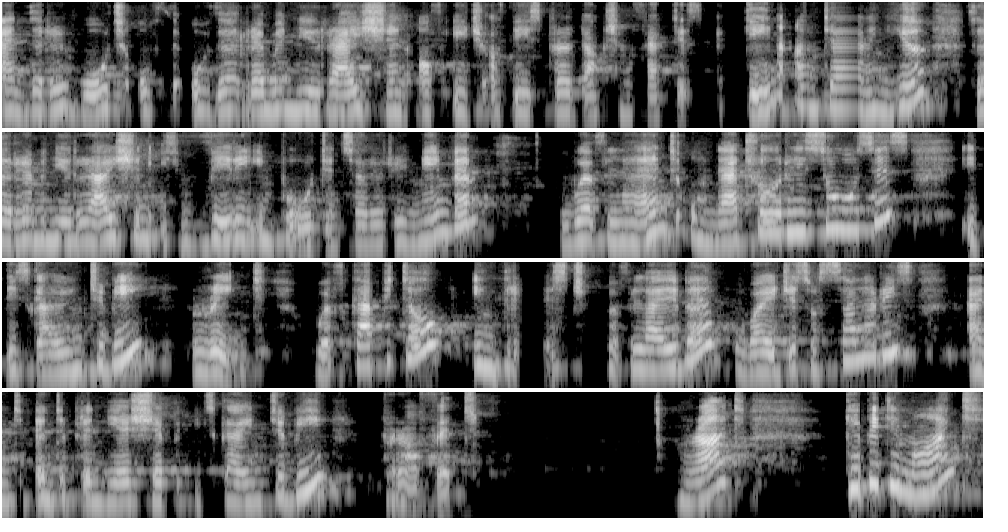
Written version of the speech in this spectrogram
and the rewards of the, or the remuneration of each of these production factors. Again, I'm telling you, the remuneration is very important. So remember, with land or natural resources, it is going to be rent. With capital, interest. With labor, wages or salaries, and entrepreneurship, it's going to be profit right? Keep it in mind.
